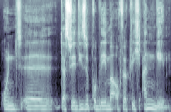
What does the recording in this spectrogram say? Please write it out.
und äh, dass wir diese Probleme auch wirklich angehen.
